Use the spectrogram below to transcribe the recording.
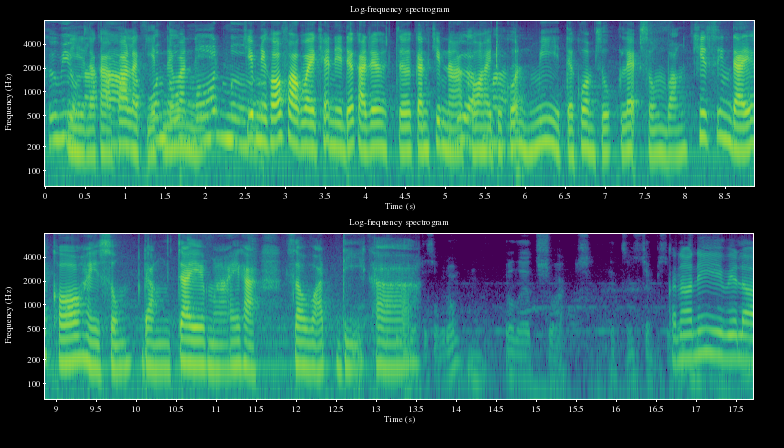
คือวิวนี่แหละค่ะหาภารกิจในวันนี้ฝตกหมดมือคลิปนี้ขอฝากไว้แค่นี้เด้อค่ะเด้อเจอกันคลิปหน้าเลือกขอให้ทุกคนมามีแต่ความสุขและสมหวัง คิดสิ่งใดขอให้สมดังใจหมายค่ะ สวัสดีค่ะ på soverom. Vi hadde et svært et sånt ข kjempesoverom. ณะนี้เวลา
